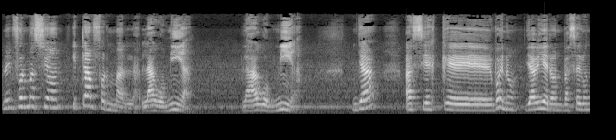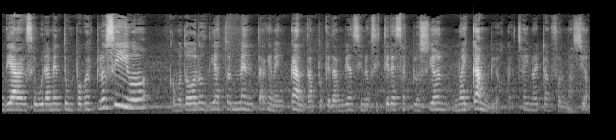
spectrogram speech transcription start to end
la información y transformarla. La hago mía. La hago mía. ¿Ya? Así es que, bueno, ya vieron, va a ser un día seguramente un poco explosivo, como todos los días tormenta, que me encantan, porque también si no existiera esa explosión no hay cambios, ¿cachai? No hay transformación.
